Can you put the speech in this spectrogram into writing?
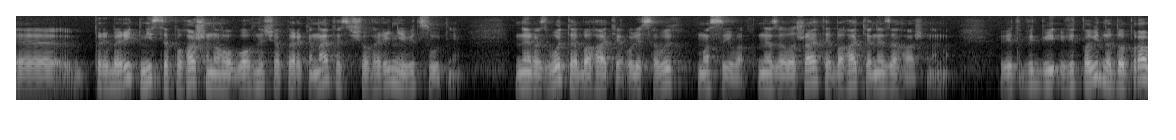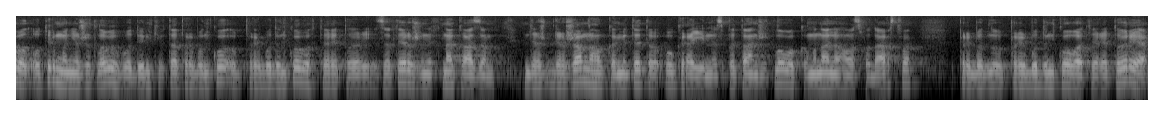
Е, Приберіть місце погашеного вогнища, переконайтеся, що горіння відсутнє. Не розводьте багаття у лісових масивах, не залишайте багаття незагашеними. Від, від, відповідно до правил утримання житлових будинків та прибудинкових територій, затверджених наказом Державного комітету України з питань житлово-комунального господарства, прибудинкова територія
